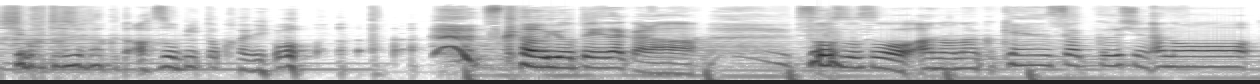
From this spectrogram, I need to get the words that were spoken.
仕事じゃなくて遊びとかにも 使う予定だから、そうそうそう、あの、なんか検索し、あの、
